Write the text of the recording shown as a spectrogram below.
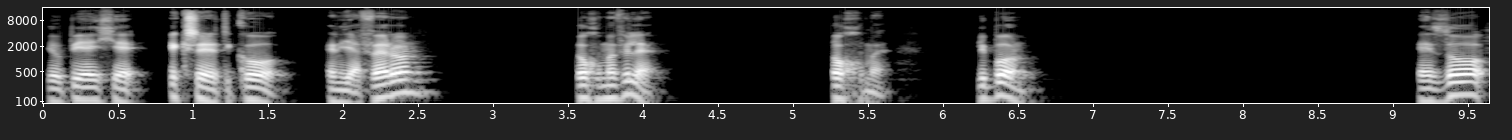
η οποία είχε εξαιρετικό ενδιαφέρον. Το έχουμε φίλε; Το έχουμε. Λοιπόν, εδώ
